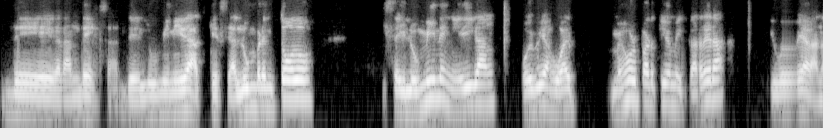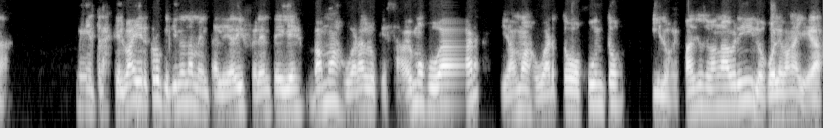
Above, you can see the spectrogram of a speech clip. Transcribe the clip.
de grandeza, de luminidad, que se alumbren todos y se iluminen y digan, hoy voy a jugar el mejor partido de mi carrera y voy a ganar. Mientras que el Bayern creo que tiene una mentalidad diferente y es vamos a jugar a lo que sabemos jugar y vamos a jugar todos juntos y los espacios se van a abrir y los goles van a llegar.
